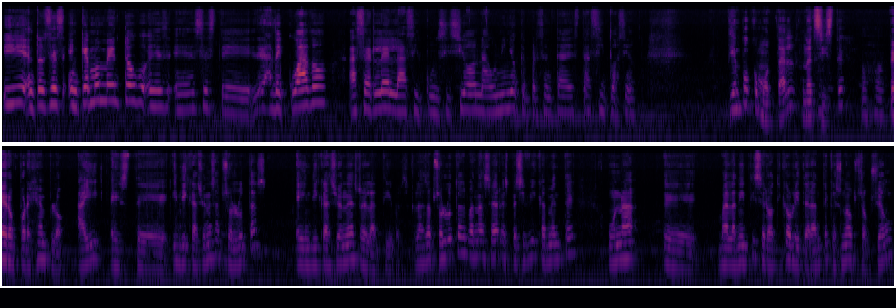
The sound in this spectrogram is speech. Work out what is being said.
Y entonces, ¿en qué momento es, es este adecuado hacerle la circuncisión a un niño que presenta esta situación? Tiempo como tal no existe, pero por ejemplo, hay este, indicaciones absolutas e indicaciones relativas. Las absolutas van a ser específicamente una eh, balanitis erótica obliterante, que es una obstrucción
